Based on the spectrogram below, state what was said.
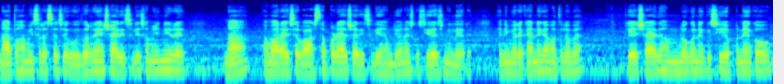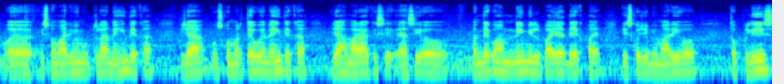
ना तो हम इस रास्ते से गुज़र रहे हैं, शायद इसलिए समझ नहीं रहे। ना हमारा इसे वास्ता पड़ा है, शायद इसलिए हम जो है ना इसको सीरियस नहीं ले रहे। यानी मेरा कहने का मतलब है कि शायद हम लोगों ने किसी अपने को इस बीमारी में मुबतला नहीं देखा, या उसको मरते हुए नहीं देखा, या हमारा किसी ऐसी बंदे को हम नहीं मिल पाए या देख पाए जिसको ये बीमारी हो। तो प्लीज़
